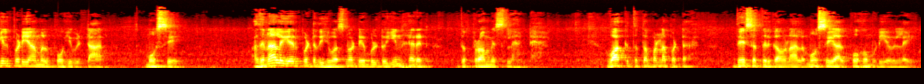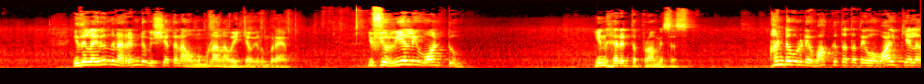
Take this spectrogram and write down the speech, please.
கீழ்ப்படியாமல் போய்விட்டான் மோசே அதனால் ஏற்பட்டது he was not able to inherit the promise land வாக்குத்தத்தம் பண்ணப்பட்ட தேசத்திற்கு அவனால் மோசையால் போக முடியவில்லை. இதில் இருந்து நான் ரெண்டு விஷயத்தை நான் உங்கள் முன்னால் நான் வைக்க விரும்புகிறேன். If you really want to inherit the promises ஆண்டவருடைய வாக்கு தத்தத்தை உன் வாழ்க்கையில்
